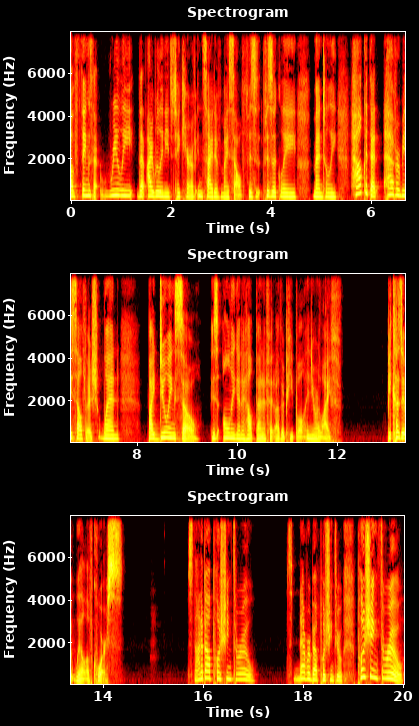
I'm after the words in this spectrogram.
of things that really, that I really need to take care of inside of myself, phys- physically, mentally, how could that ever be selfish when by doing so, is only going to help benefit other people in your life. Because it will, of course. It's not about pushing through. It's never about pushing through. Pushing through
